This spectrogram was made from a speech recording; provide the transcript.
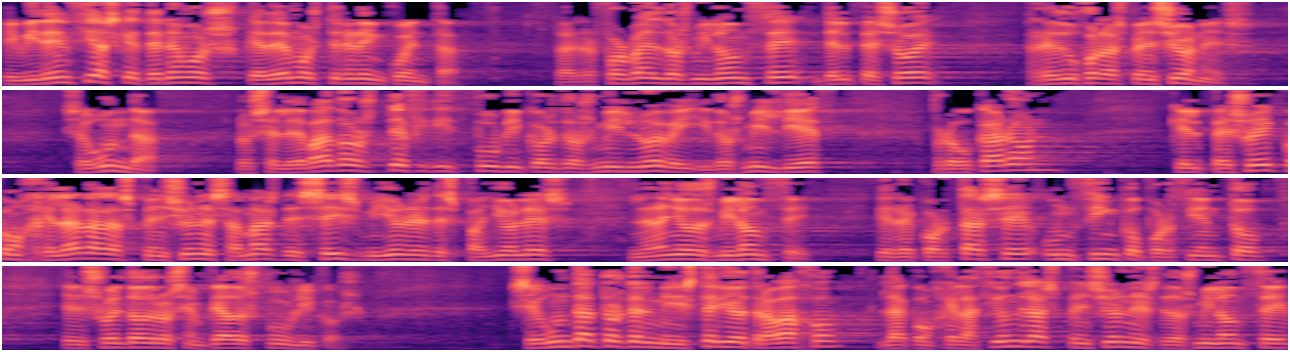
Evidencias que, tenemos, que debemos tener en cuenta. La reforma del 2011 del PSOE redujo las pensiones. Segunda, los elevados déficits públicos de 2009 y 2010 provocaron que el PSOE congelara las pensiones a más de 6 millones de españoles en el año 2011 y recortase un 5% el sueldo de los empleados públicos. Según datos del Ministerio de Trabajo, la congelación de las pensiones de 2011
